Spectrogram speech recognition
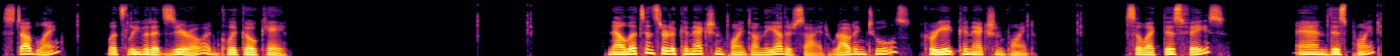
Stub length, let's leave it at 0 and click OK. Now let's insert a connection point on the other side. Routing Tools, Create Connection Point. Select this face and this point.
